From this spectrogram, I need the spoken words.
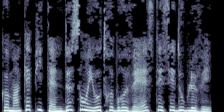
comme un capitaine 200 et autres brevets STCW.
